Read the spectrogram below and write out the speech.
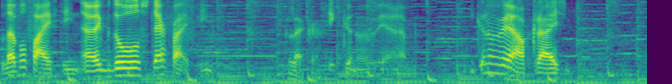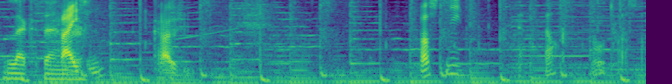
level 15. Eh, ik bedoel, ster 15. Lekker. Die kunnen we weer hebben. Die kunnen we weer afkrijzen. Lekker zijn. Krijzen. Kruisen. Was het niet? Welke dood was dat?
